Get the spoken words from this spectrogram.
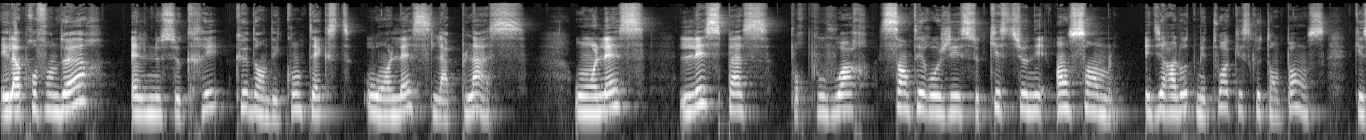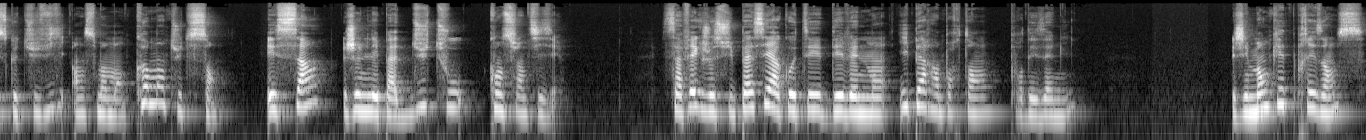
Et la profondeur, elle ne se crée que dans des contextes où on laisse la place, où on laisse l'espace pour pouvoir s'interroger, se questionner ensemble et dire à l'autre mais toi qu'est-ce que t'en penses? Qu'est-ce que tu vis en ce moment? Comment tu te sens? Et ça, je ne l'ai pas du tout conscientisé. Ça fait que je suis passée à côté d'événements hyper importants pour des amis. J'ai manqué de présence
